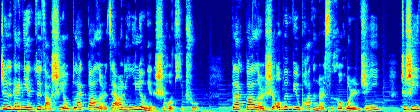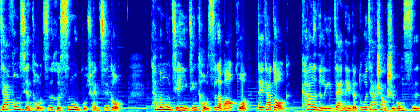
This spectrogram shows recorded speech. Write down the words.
这个概念最早是由 Black Butler 在2016年的时候提出。Black Butler 是 OpenView Partners 合伙人之一，这是一家风险投资和私募股权机构。他们目前已经投资了包括 Datadog、Calendly 在内的多家上市公司。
